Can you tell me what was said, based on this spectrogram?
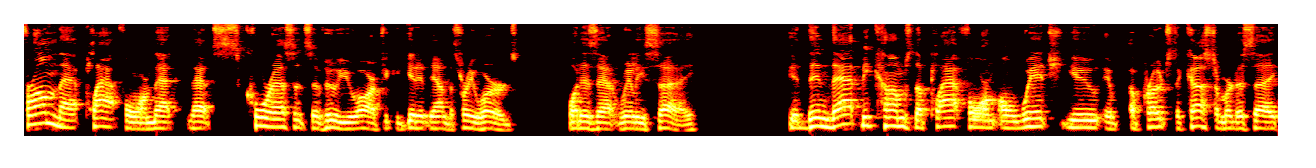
from that platform, that that's core essence of who you are, if you could get it down to three words, what does that really say? It, then that becomes the platform on which you approach the customer to say,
